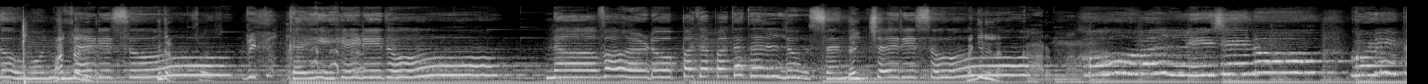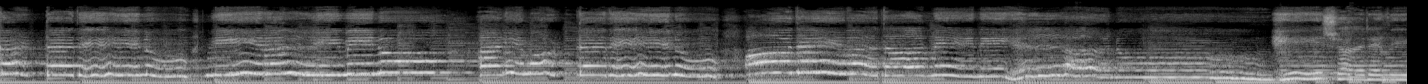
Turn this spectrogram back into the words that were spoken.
ನೆಲೆಯಾಗಿರಿಸು ಮುನ್ನಡೆಸು. ಕೈ ಹಿಡಿದು. ನಾವಾಡೋ ಪದ ಪದದಲ್ಲೂ ಸಂಚರಿಸು. ಹೂವಲ್ಲಿ ಜೇನು ಗುಳಿ ಕಟ್ಟದೇನು ನೀರಲ್ಲಿ ಮೀನು ಅಡಿ ಮುಟ್ಟದೇನು ಆ ದೈವದಾಜ್ಞೆನೇ ಎಲ್ಲಾನು. ಹೇ ಶಾರದೆ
